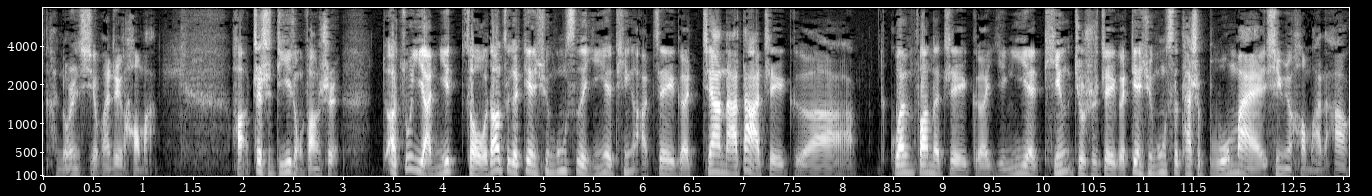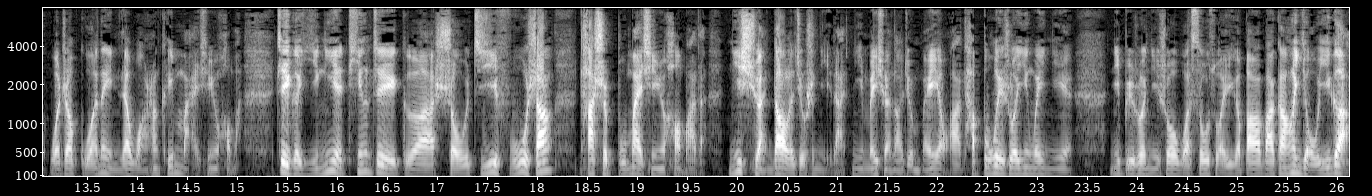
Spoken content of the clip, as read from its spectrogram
很多人喜欢这个号码。好，这是第一种方式啊。注意啊，你走到这个电讯公司的营业厅啊，这个加拿大这个。官方的这个营业厅，就是这个电讯公司，它是不卖幸运号码的啊。我知道国内你在网上可以买幸运号码，这个营业厅这个手机服务商，它是不卖幸运号码的。你选到了就是你的，你没选到就没有啊。他不会说因为你，你比如说你说我搜索一个八八八，刚好有一个，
